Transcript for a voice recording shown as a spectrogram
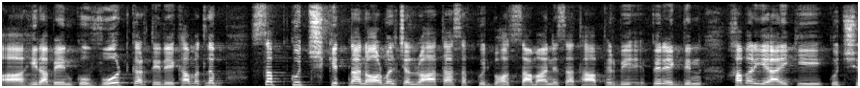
हीराबेन को वोट करते देखा। मतलब सब कुछ कितना नॉर्मल चल रहा था, सब कुछ बहुत सामान्य सा था। फिर भी, फिर एक दिन खबर ये आई कि कुछ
